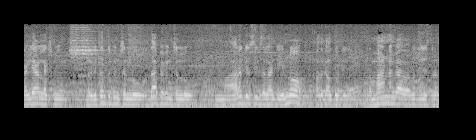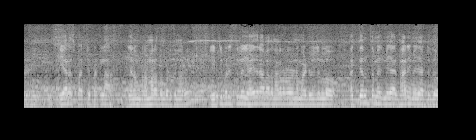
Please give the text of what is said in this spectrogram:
కళ్యాణ లక్ష్మి మరి వితంతు పింఛన్లు వృద్ధాప్య పింఛన్లు మ్, ఆరోగ్యశ్రీ లాంటి ఎన్నో పథకాలతోటి బ్రహ్మాండంగా అభివృద్ధి చేస్తున్నటువంటి టీఆర్ఎస్ పార్టీ పట్ల జనం బ్రహ్మరథం పడుతున్నారు. ఎట్టి పరిస్థితుల్లో ఈ హైదరాబాద్ నగరంలోనే మా డివిజన్లో అత్యంత మెజార్ భారీ మెజార్టీతో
